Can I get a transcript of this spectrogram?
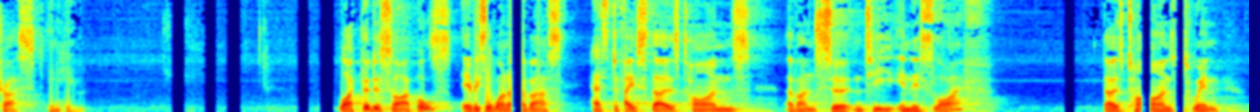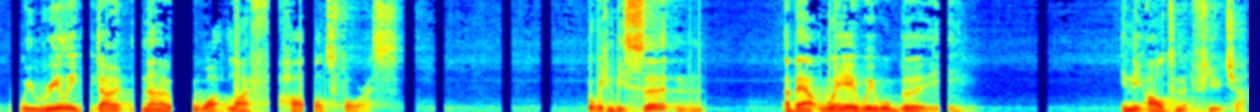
trust in him. Like the disciples, every single one of us has to face those times of uncertainty in this life, those times when we really don't know what life holds for us. But we can be certain about where we will be in the ultimate future.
